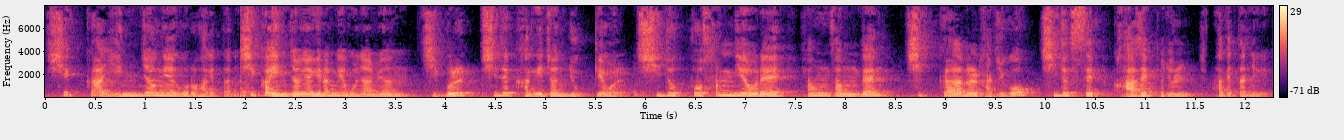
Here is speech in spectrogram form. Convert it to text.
시가 인정액으로 하겠다는. 시가 인정액이란 게 뭐냐면 집을 취득하기 전 6개월, 취득 후 3개월에 형성된 시가를 가지고 취득세 과세 표준을 하겠다는 얘기죠.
